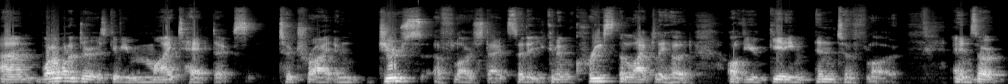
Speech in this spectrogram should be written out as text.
Um, what I want to do is give you my tactics to try and juice a flow state so that you can increase the likelihood of you getting into flow. And so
